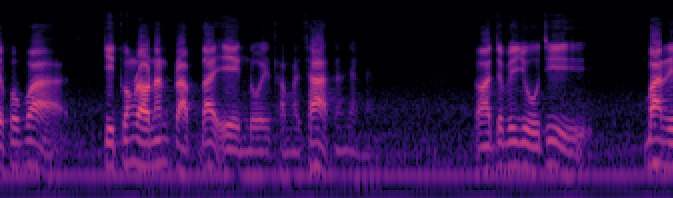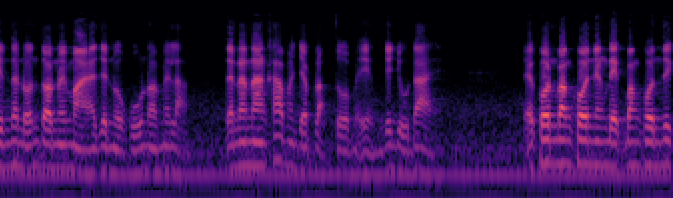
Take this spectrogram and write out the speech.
จะพบว่าจิตของเรานั้นปรับได้เองโดยธรรมชาตินั้นอย่างนั้นเราอาจจะไปอยู่ที่บ้านริมถนนตอนใหม่ๆอาจจะหนวกหูนอนไม่หลับ แต่นานๆข้ามันจะปรับตัวมาเองมันจะอยู่ได้ แต่คนบางคนอย่างเด็กบางคนที่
